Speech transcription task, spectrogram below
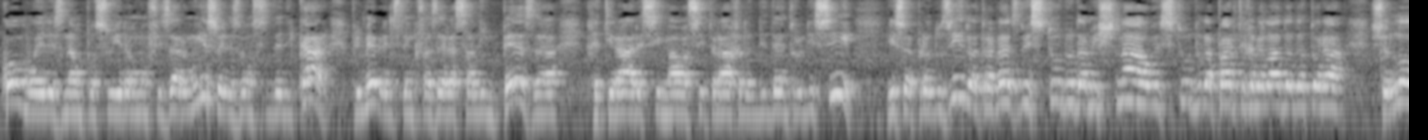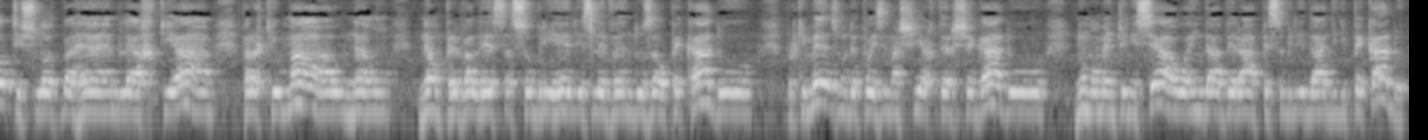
Como eles não possuíram, não fizeram isso, eles vão se dedicar. Primeiro, eles têm que fazer essa limpeza, retirar esse mal a de dentro de si. Isso é produzido através do estudo da Mishnah, o estudo da parte revelada da Torá. Shelot ishlot bahem leachtiam, para que o mal não, não prevaleça sobre eles, levando-os ao pecado. Porque mesmo mesmo depois de Mashiach ter chegado, no momento inicial ainda haverá a possibilidade de pecado,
